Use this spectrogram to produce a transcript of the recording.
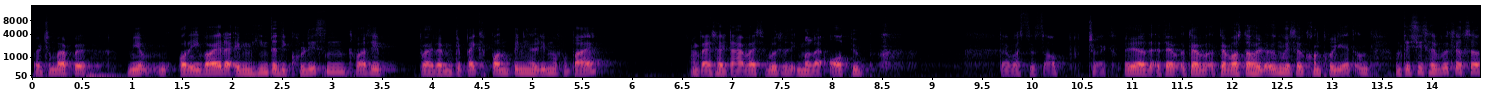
Weil zum Beispiel, mir, oder ich war ja da eben hinter die Kulissen, quasi bei dem Gepäckband bin ich halt immer vorbei. Und da ist halt teilweise wirklich immer ein A-Typ. Der, was das abcheckt. Ja, der, der, der, der was da halt irgendwie so kontrolliert und, und das ist halt wirklich so,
